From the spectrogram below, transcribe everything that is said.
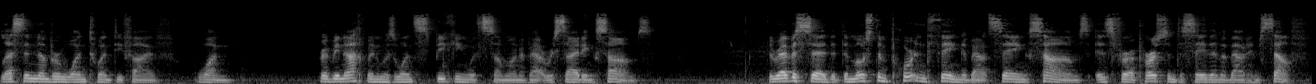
Lesson number 125 1. Rabbi Nachman was once speaking with someone about reciting Psalms. The Rebbe said that the most important thing about saying Psalms is for a person to say them about himself,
